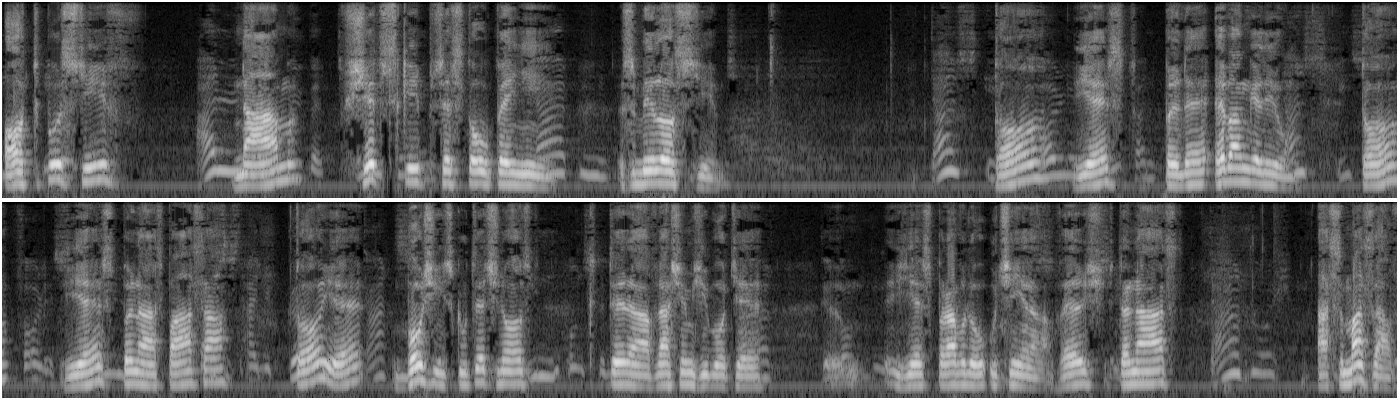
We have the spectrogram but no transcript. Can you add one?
odpustiv nám všecky přestoupení z milosti. To jest plné evangelium. To jest plná spása. To je boží skutečnost, která v našem životě gewonnen. je pravdou učiněna. Verš 14. Dadurch A smazav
